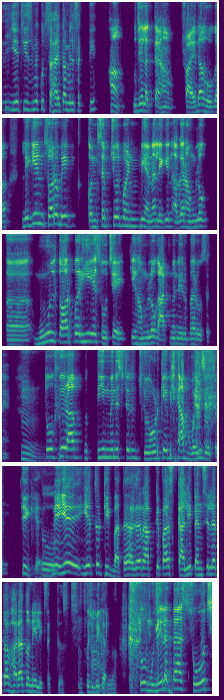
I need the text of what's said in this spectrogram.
ये चीज़ में कुछ सहायता मिल सकती है। हाँ मुझे लगता है हाँ फ़ायदा होगा। लेकिन सौरभ एक कॉन्सेप्चुअल पॉइंट भी है ना लेकिन अगर हम लोग मूल तौर पर ही ये सोचे कि हम लोग आत्मनिर्भर हो सकते हैं हम्म। तो फिर आप तीन मिनिस्टर जोड़ के भी आप वही सोचोगे। ठीक है। तो, नहीं ये ये तो ठीक बात है। अगर आपके पास काली पेंसिल है तो आप हरा तो नहीं लिख सकते कुछ हाँ, भी कर लो। तो मुझे लगता है सोच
